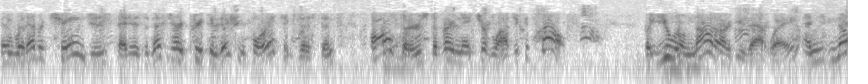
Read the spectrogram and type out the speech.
then whatever changes that is a necessary precondition for its existence alters the very nature of logic itself. But you will not argue that way, and no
